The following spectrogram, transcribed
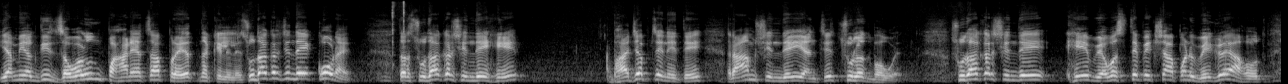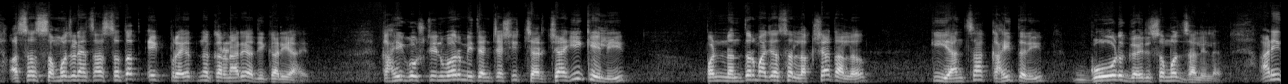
या मी अगदी जवळून पाहण्याचा प्रयत्न केलेला. आहे सुधाकर शिंदे हे कोण आहेत? तर सुधाकर शिंदे हे भाजपचे नेते राम शिंदे यांचे चुलत भाऊ आहेत. सुधाकर शिंदे हे व्यवस्थेपेक्षा आपण वेगळे आहोत असं समजण्याचा सतत एक प्रयत्न करणारे अधिकारी आहेत. काही गोष्टींवर मी त्यांच्याशी चर्चाही केली पण नंतर माझ्या असं लक्षात आलं की यांचा काहीतरी गोड गैरसमज झालेला आहे. आणि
